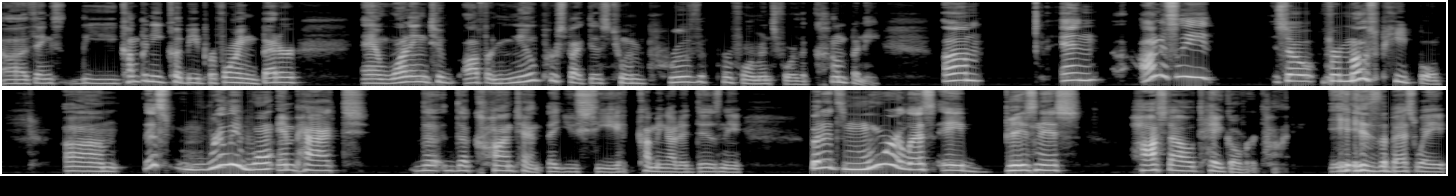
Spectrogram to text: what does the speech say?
uh thinks the company could be performing better and wanting to offer new perspectives to improve performance for the company. Um, and honestly, so for most people, um, this really won't impact the the content that you see coming out of Disney, but it's more or less a business hostile takeover time. Is the best way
